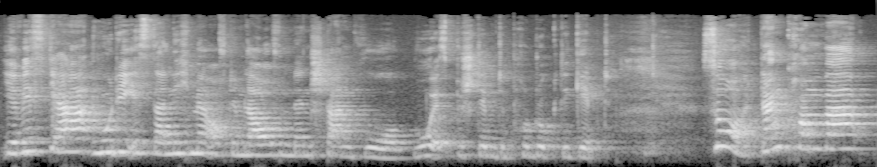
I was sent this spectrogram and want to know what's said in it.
Ihr wisst ja, Mutti ist da nicht mehr auf dem laufenden Stand, wo, wo es bestimmte Produkte gibt. So, dann kommen wir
